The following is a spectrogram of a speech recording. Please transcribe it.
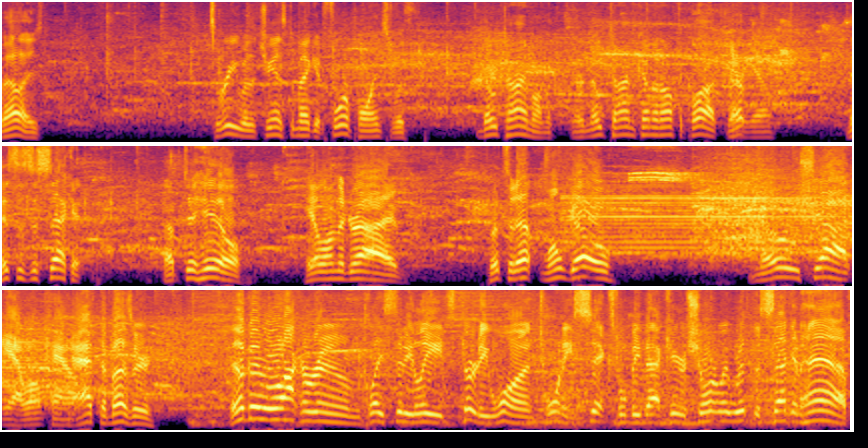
Ira Valley's three with a chance to make it four points with no time on the or no time coming off the clock. There Yep. we go. Misses the second. Up to Hill. Hill on the drive. Puts it up, won't go. No shot Yeah, won't count. at the buzzer. They'll go to the locker room. Clay City leads 31 26. We'll be back here shortly with the second half.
